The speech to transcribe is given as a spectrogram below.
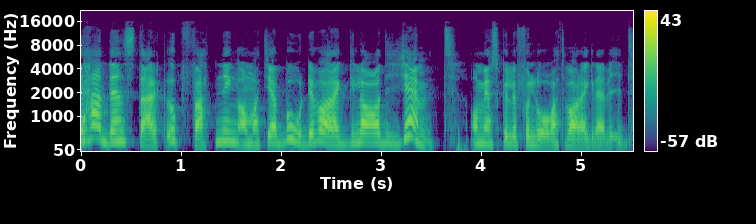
Jag hade en stark uppfattning om att jag borde vara glad jämt om jag skulle få lov att vara gravid.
